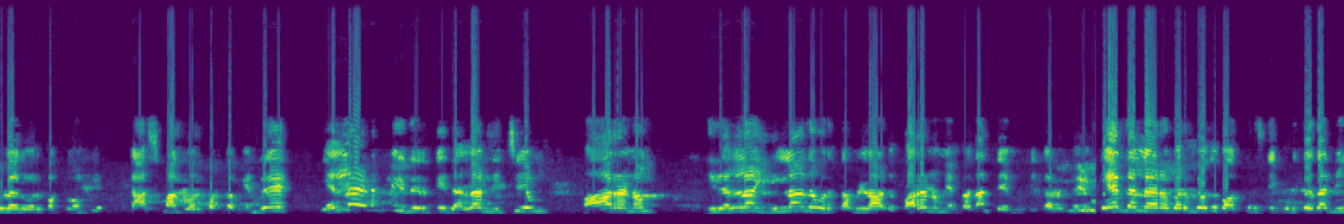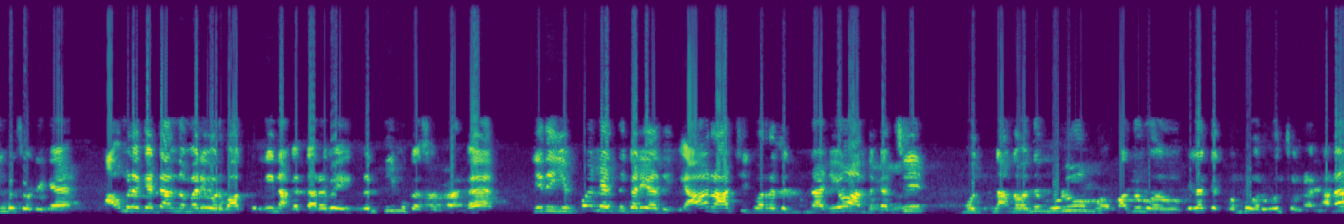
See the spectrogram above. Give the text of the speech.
ஊழல் ஒரு பக்கம் டாஸ்மாக் ஒரு பக்கம் என்று எல்லா இடத்துலயும் இது இருக்கு. இதெல்லாம் நிச்சயம் மாறணும். இதெல்லாம் இல்லாத ஒரு தமிழ்நாடு வரணும் என்பதுதான் தேமுதிக தேர்தல் நேரம் வரும்போது வாக்குறுதி கொடுத்ததா நீங்க சொல்றீங்க. அவங்கள கேட்டா அந்த மாதிரி ஒரு வாக்குறுதி நாங்க தரவே இல்லைன்னு திமுக சொல்றாங்க. இது இப்ப நேத்து கிடையாது. யார் ஆட்சிக்கு வர்றதுக்கு முன்னாடியும் அந்த கட்சி நாங்க வந்து முழு மது விலக்கை கொண்டு வருவோம்னு சொல்றாங்க. ஆனா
